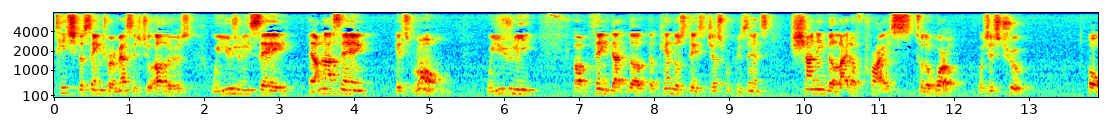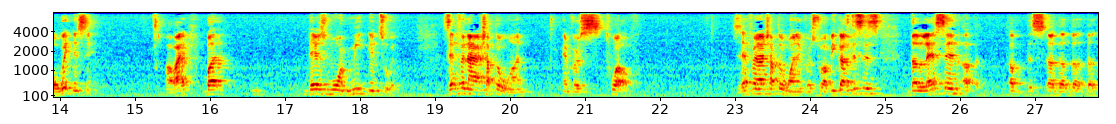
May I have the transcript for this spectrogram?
teach the sanctuary message to others, we usually say, and I'm not saying it's wrong, we usually uh, think that the, the candlesticks just represents shining the light of Christ to the world, which is true, or witnessing. All right? But there's more meat into it. Zephaniah chapter 1 and verse 12. Zephaniah chapter 1 and verse 12. Because this is the lesson of, of this, uh, the, the, the,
